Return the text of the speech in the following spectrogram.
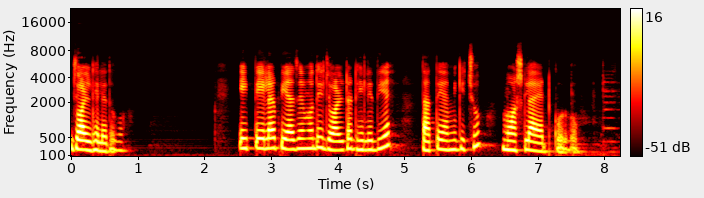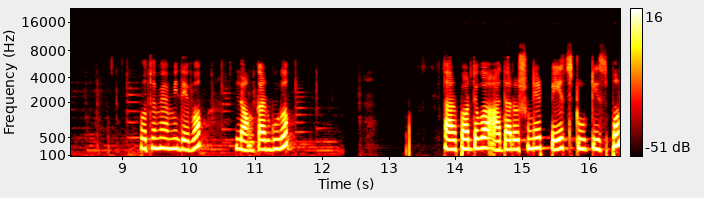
জল ঢেলে দেবো। এই তেল আর পেঁয়াজের মধ্যে জলটা ঢেলে দিয়ে তাতে আমি কিছু মশলা অ্যাড করব। প্রথমে আমি দেব লঙ্কার গুঁড়ো। তারপর দেব আদা রসুনের পেস্ট টু টিস্পুন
